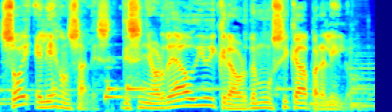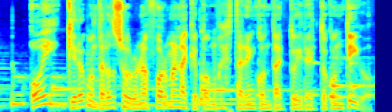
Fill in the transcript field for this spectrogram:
Soy Elías González, diseñador de audio y creador de música para el hilo. Hoy quiero contarte sobre una forma en la que podemos estar en contacto directo contigo.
